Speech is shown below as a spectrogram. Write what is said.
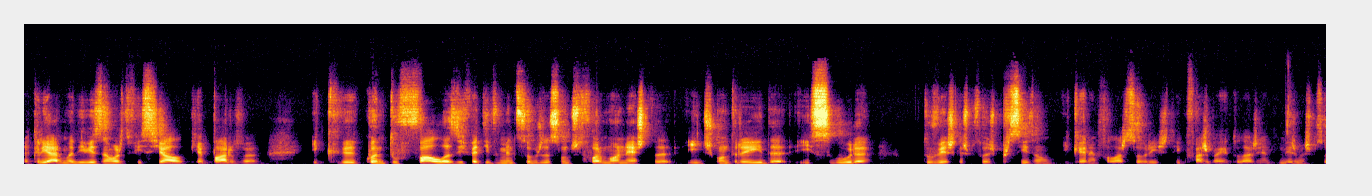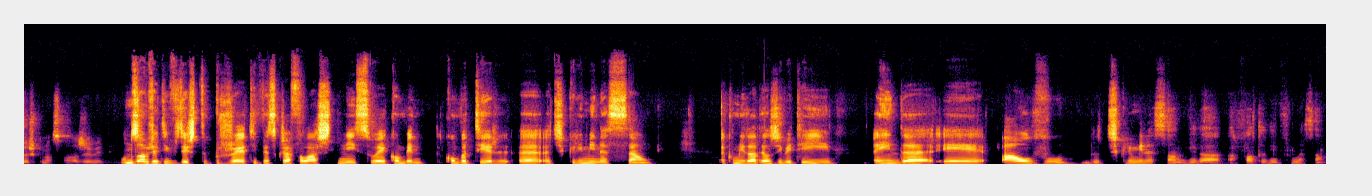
a criar uma divisão artificial que é parva e que quando tu falas efetivamente sobre os assuntos de forma honesta e descontraída e segura, tu vês que as pessoas precisam e querem falar sobre isto e que faz bem a toda a gente, mesmo as pessoas que não são LGBT. Um dos objetivos deste projeto, e penso que já falaste nisso, é combater a, a discriminação a comunidade LGBTI ainda é alvo de discriminação devido à, à falta de informação?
